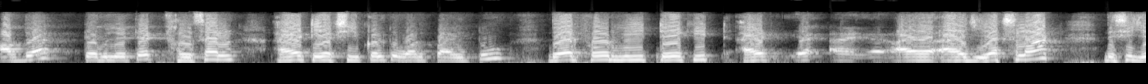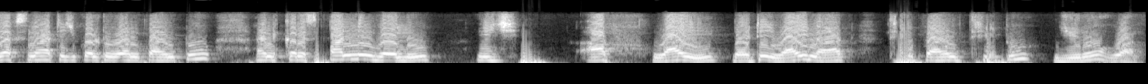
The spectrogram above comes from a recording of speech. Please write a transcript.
of the tabulated function at x equal to 1.2. Therefore, we take it at, uh, uh, as x naught. This is x naught is equal to 1.2 and corresponding value is of y that is y naught 3.3201.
